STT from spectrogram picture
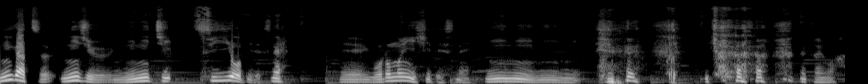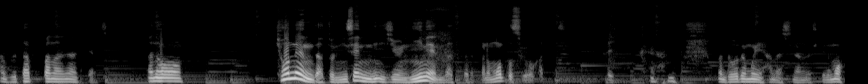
2月22日水曜日ですね。えー、語呂のいい日ですね。2222。なんか今、豚っ鼻になっちゃいました。あの、去年だと2022年だったからもっとすごかったです。はい。まあ、どうでもいい話なんですけども、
